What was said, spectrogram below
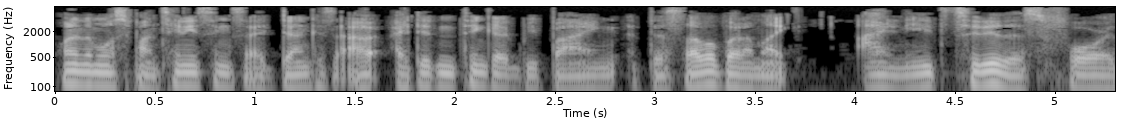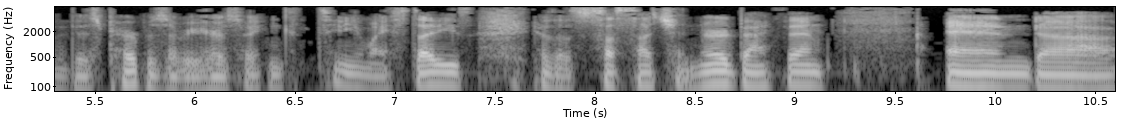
one of the most spontaneous things I'd done because I, I didn't think I'd be buying at this level, but I'm like, I need to do this for this purpose over here, so I can continue my studies because I was such a nerd back then, and. uh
